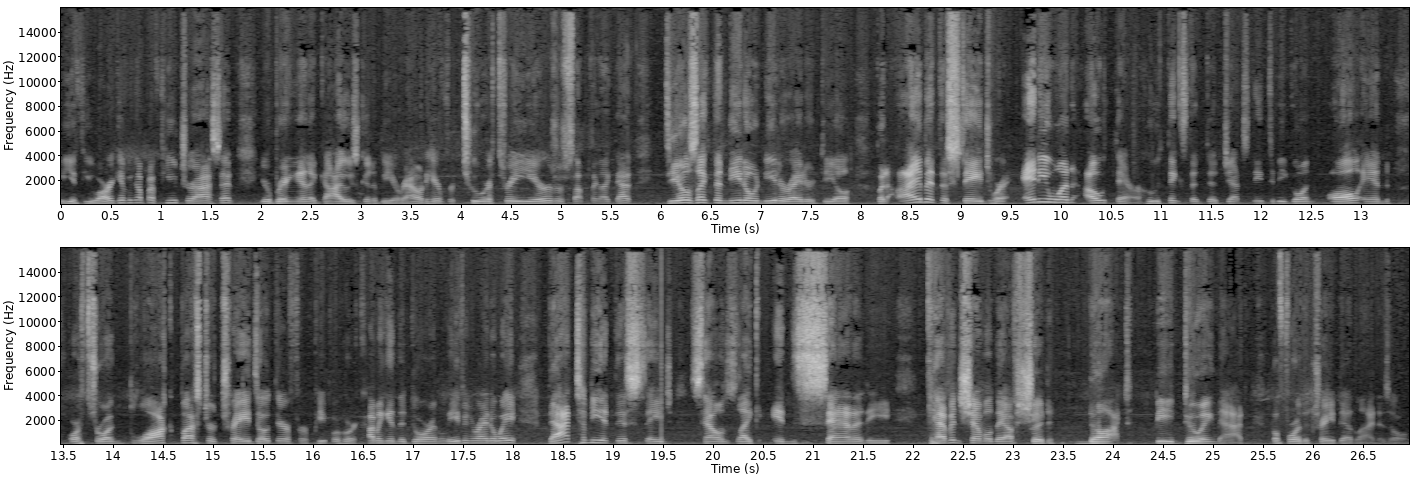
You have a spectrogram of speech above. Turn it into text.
if you are giving up a future asset, you're bringing in a guy who's going to be around here for two or three years or something like that. Deals like the Nino Niederreiter deal, but I'm at the stage where anyone out there who thinks that the Jets need to be going all in or throwing blockbuster trades out there for people who are coming in the door and leaving right away, that to me at this stage sounds like insanity Kevin Cheveldayoff should not be doing that before the trade deadline is over.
